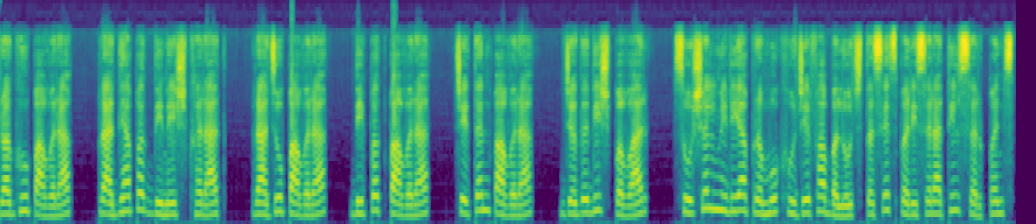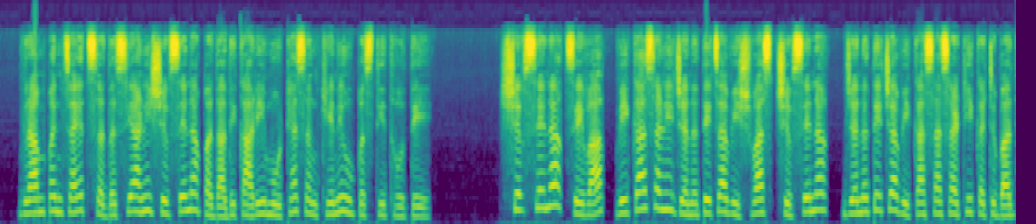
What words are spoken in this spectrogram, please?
रघु पावरा प्राध्यापक दिनेश खरात राजू पावरा दीपक पावरा चेतन पावरा जगदीश पवार सोशल मीडिया प्रमुख हुजेफा बलोच तसेच परिसरातील सरपंच ग्रामपंचायत सदस्य आणि शिवसेना पदाधिकारी मोठ्या संख्येने उपस्थित होते. शिवसेना सेवा विकास आणि जनतेचा विश्वास शिवसेना जनतेच्या विकासासाठी कटिबद्ध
